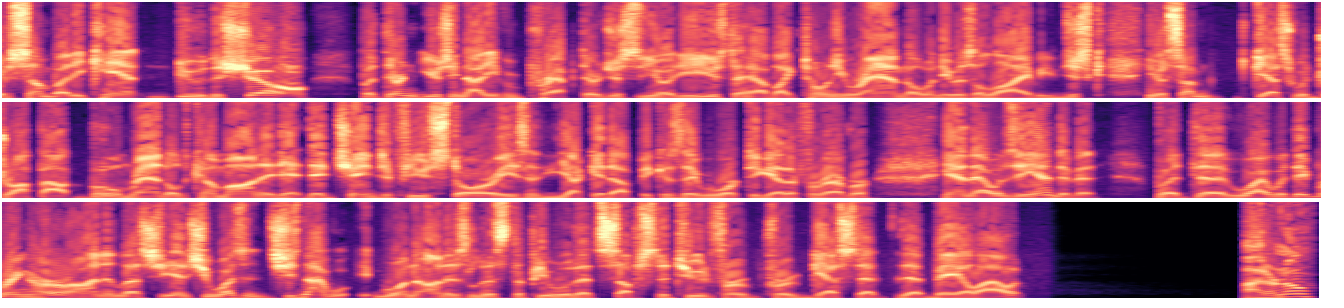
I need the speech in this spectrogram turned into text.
if somebody can't do the show, but they're usually not even prepped. They're just, you know, you used to have like Tony Randall when he was alive. You just, you know, some guest would drop out, boom, Randall would come on. They'd, they'd change a few stories and yuck it up because they worked together forever. And that was the end of it. But uh, why would they bring her on unless she, and she wasn't, she's not one on his list of people that substitute for, for guests that, that bail out. I don't know.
